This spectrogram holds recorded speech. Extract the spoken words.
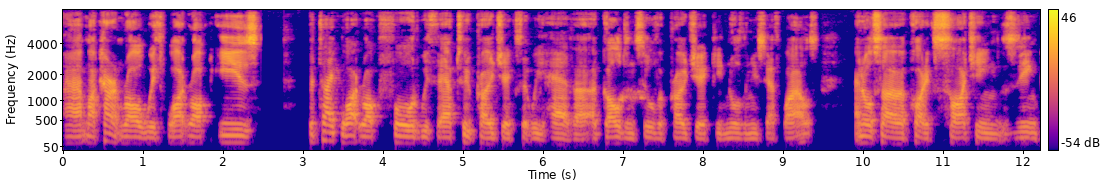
Uh, my current role with White Rock is to take White Rock forward with our two projects that we have: a, a gold and silver project in northern New South Wales, and also a quite exciting zinc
